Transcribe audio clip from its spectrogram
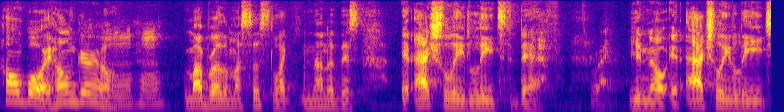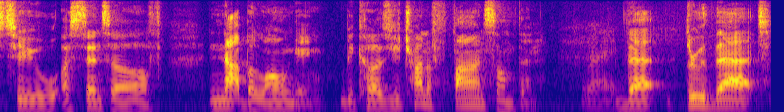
homeboy, homegirl, Mm-hmm. my brother, my sister, like none of this. It actually leads to death. Right. You know, it actually leads to a sense of not belonging because you're trying to find something Right. that through that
